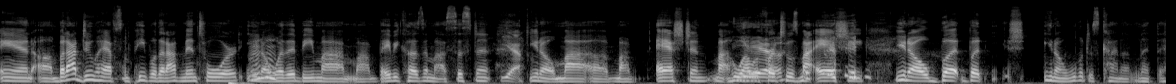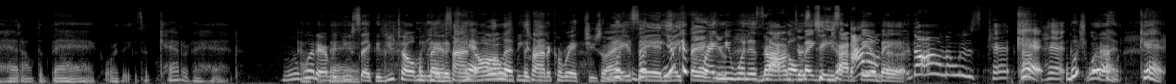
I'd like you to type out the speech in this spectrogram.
and um but I do have some people that I've mentored, you know, whether it be my my baby cousin, my assistant, Mm-hmm. Yeah. you know, my uh my Ashton, my who I refer to as my Ashy, you know, but but sh- you know, we'll just kind of let the head out the bag or the is it cat or the head? Well, whatever you say, because you told me Okay, last time, cat- don't we'll always be the trying to correct you. So I ain't but saying you can correct me when it's No, not I'm gonna make me try to feel I don't know. bad. No, I don't know. It's cat, Cat. hat, Which whatever. one? Cat.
